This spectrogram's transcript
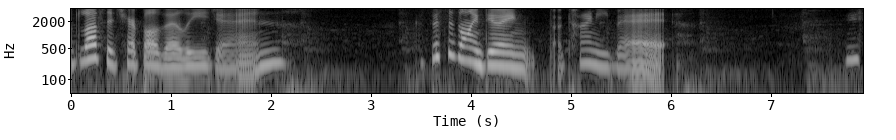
I'd love to triple the Legion. Because this is only doing a tiny bit. These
